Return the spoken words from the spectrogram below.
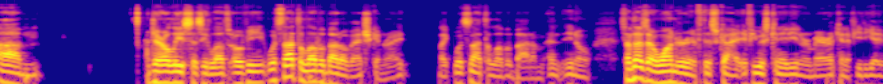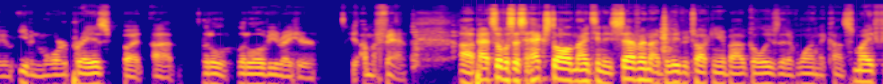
Um, Daryl Lee says he loves Ovi. What's not to love about Ovechkin, right? Like, what's not to love about him? And you know, sometimes I wonder if this guy, if he was Canadian or American, if he'd get even more praise. But uh, little little Ov right here, I'm a fan. Uh, Pat Silva says Hextall 1987. I believe you're talking about goalies that have won the Conn Smythe.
